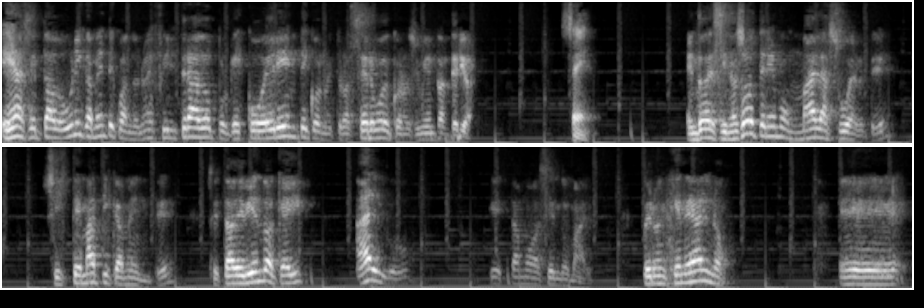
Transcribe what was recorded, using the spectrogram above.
es aceptado únicamente cuando no es filtrado porque es coherente con nuestro acervo de conocimiento anterior. Sí. Entonces, si nosotros tenemos mala suerte, sistemáticamente, se está debiendo a que hay algo que estamos haciendo mal. Pero en general no. Eh,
